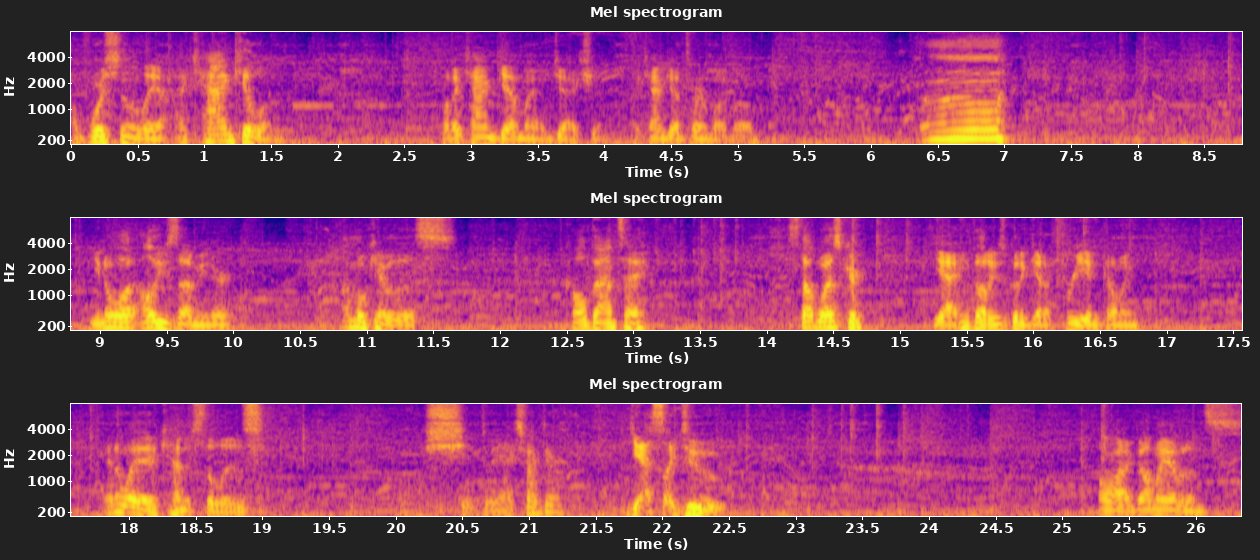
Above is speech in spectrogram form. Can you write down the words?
Unfortunately, I can kill him. But I can't get my objection. I can't get turnabout mode. Uh... You know what? I'll use that meter. I'm okay with this. Call Dante. Stop Wesker. Yeah, he thought he was going to get a free incoming. In a way, it kind of still is. Shit, do I X Factor? Yes, I do! Alright, got my evidence.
